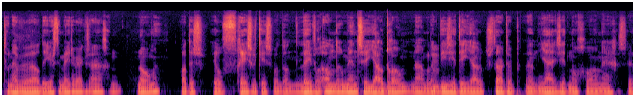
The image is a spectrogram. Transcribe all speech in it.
Toen hebben we wel de eerste medewerkers aangenomen. Wat dus heel vreselijk is, want dan leveren andere mensen jouw droom. Namelijk, hm. die zit in jouw start-up en jij zit nog gewoon ergens. Uh,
